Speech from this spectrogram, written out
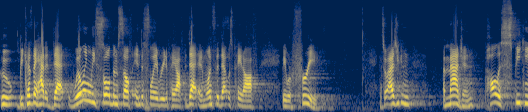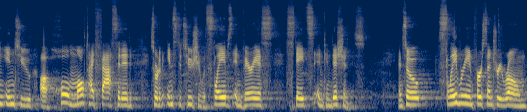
who, because they had a debt, willingly sold themselves into slavery to pay off the debt. And once the debt was paid off, they were free. And so, as you can imagine, Paul is speaking into a whole multifaceted sort of institution with slaves in various states and conditions. And so, slavery in first century Rome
